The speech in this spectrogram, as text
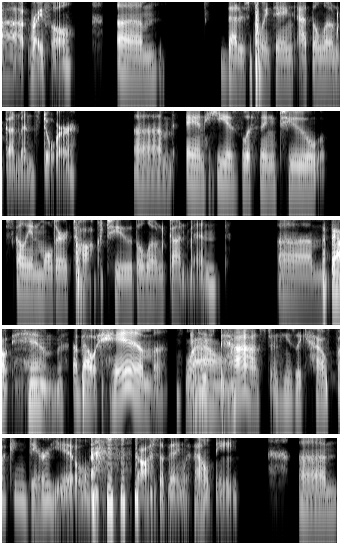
uh, rifle um, that is pointing at the lone gunman's door. Um, and he is listening to Scully and Mulder talk to the lone gunman um, About him. about him Wow. and his past. And he's like, How fucking dare you? gossiping without me. Um,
